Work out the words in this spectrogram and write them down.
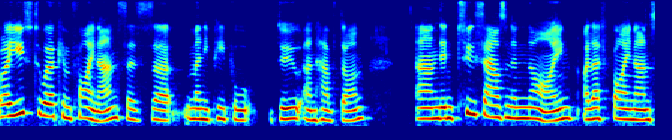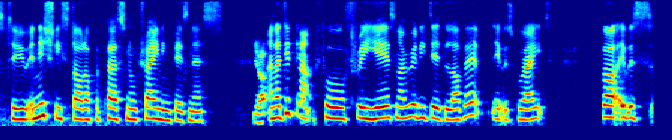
Well, I used to work in finance, as uh, many people do and have done. And in 2009, I left finance to initially start up a personal training business. Yeah. And I did that for three years and I really did love it. It was great. But it was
